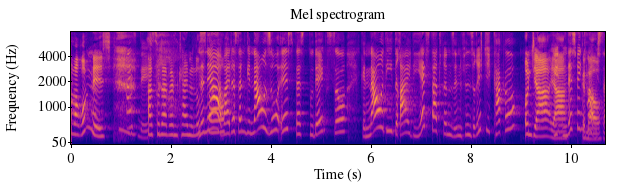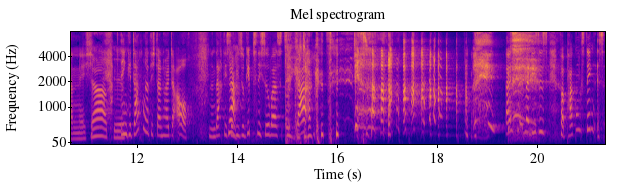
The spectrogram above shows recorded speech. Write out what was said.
Aber warum nicht? Weiß nicht. Hast du da dann keine Lust Ja, drauf? weil das dann genau so ist, dass du denkst so, genau die drei, die jetzt da drin sind, finden sie richtig kacke. Und ja, ja. und deswegen genau. kaufe ich es dann nicht. Ja, okay. Den Gedanken hatte ich dann heute auch. Und dann dachte ich Ja. so, wieso gibt es nicht sowas? Und da, Gedanke weißt du, immer dieses Verpackungsding, das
